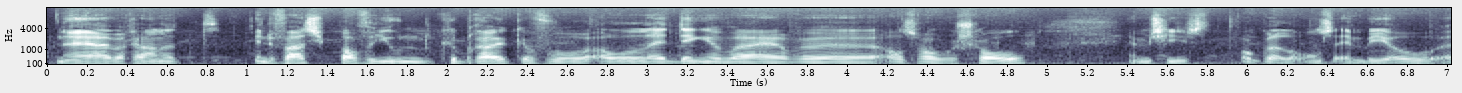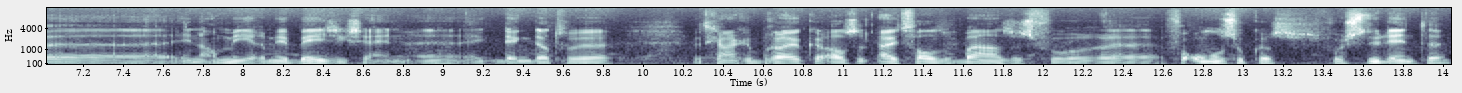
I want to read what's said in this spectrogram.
Nou ja, we gaan het innovatiepaviljoen gebruiken voor allerlei dingen waar we als hogeschool... en misschien ook wel ons mbo uh, in Almere mee bezig zijn. Hè. Ik denk dat we het gaan gebruiken als een uitvalsbasis voor, uh, voor onderzoekers, voor studenten.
